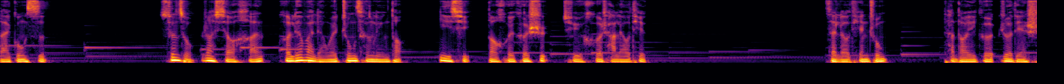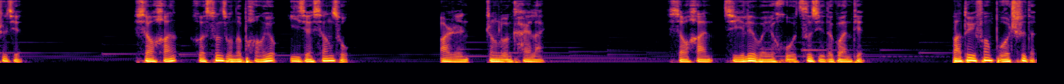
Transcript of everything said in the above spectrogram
来公司。孙总让小韩和另外两位中层领导一起到会客室去喝茶聊天。在聊天中，谈到一个热点事件，小韩和孙总的朋友意见相左，二人争论开来。小韩极力维护自己的观点，把对方驳斥的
